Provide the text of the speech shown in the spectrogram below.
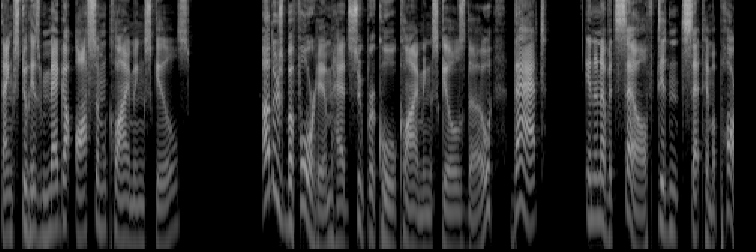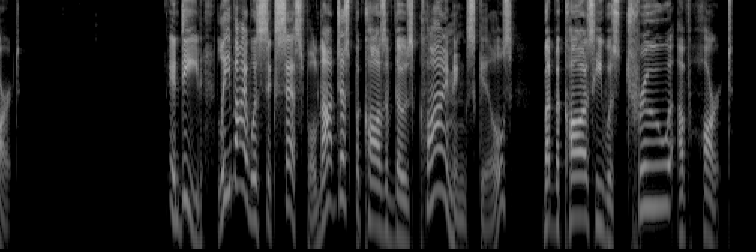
thanks to his mega awesome climbing skills. Others before him had super cool climbing skills, though. That, in and of itself, didn't set him apart. Indeed, Levi was successful not just because of those climbing skills, but because he was true of heart.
